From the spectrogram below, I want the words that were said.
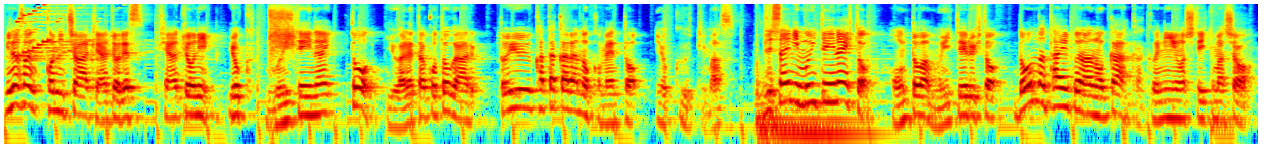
皆さんこんにちは。ケアチョウです。ケアチョウによく向いていないと言われたことがある。という方からのコメントよく来ます。実際に向いていない人本当は向いている人どんなタイプなのか確認をしていきましょ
